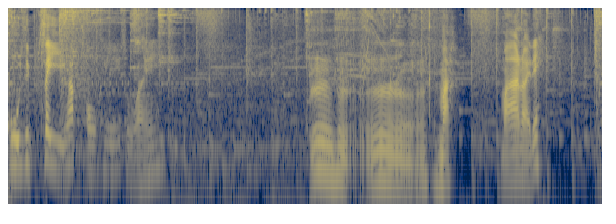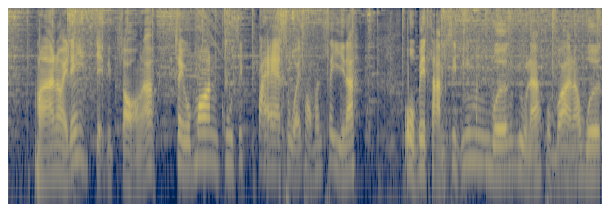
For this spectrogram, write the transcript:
คูณสิบสี่ครับ โอเคสวย อืมหืมอืมมา มาหน่อยดิ มาหน่อยดิเจ็ดสิบสองแล้วเซลมอนคูณสิบแปดสวยสองพันสี่นะ โอ้เบสสามสิบนี่มันเวิร์กอยู่นะ ผมว่านะ เวิร์ก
